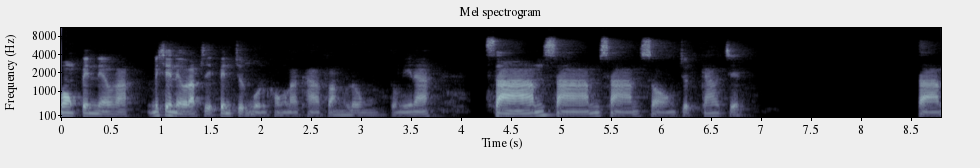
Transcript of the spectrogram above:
มองเป็นแนวรับ ไม่ใช่แนวรับสิ เป็นจุดหมุนของราคาฝั่งลงตรงนี้นะสามสามสามสองจุดเก้าเจ็ดสาม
